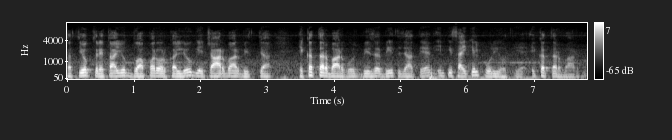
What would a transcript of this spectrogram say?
सतयुग, त्रेतायुग, द्वापर और कलयुग, ये चार बार बीत जा, इकहत्तर बार बीत जाते हैं। इनकी साइकिल पूरी होती है, इकहत्तर बार में।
